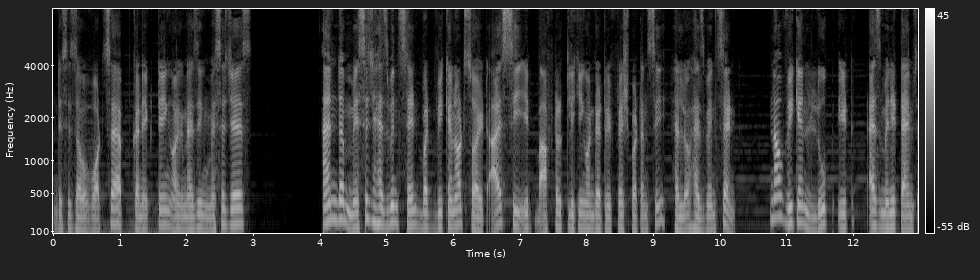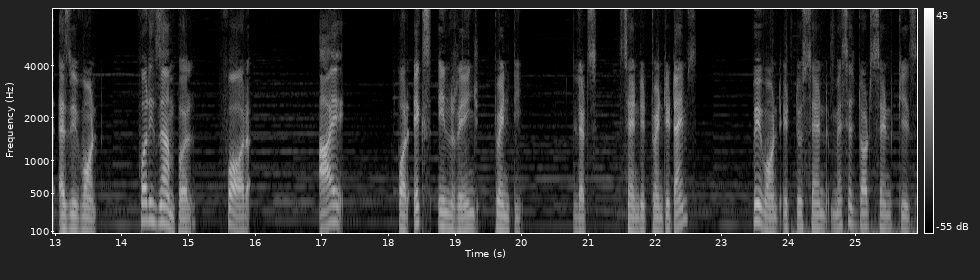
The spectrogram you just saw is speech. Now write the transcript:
This is our whatsapp connecting organizing messages and the message has been sent but we cannot saw it. I see it after clicking on that refresh button see hello has been sent. Now we can loop it as many times as we want. For example, for i for x in range 20, let's send it 20 times. We want it to send message.send keys.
